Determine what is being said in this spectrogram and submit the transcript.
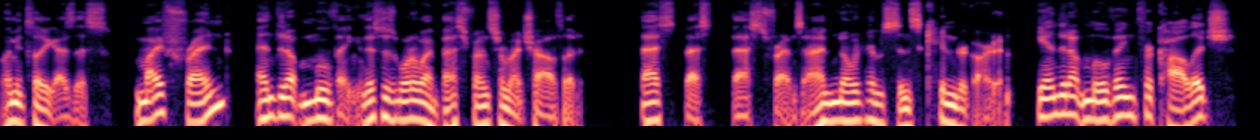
let me tell you guys this. My friend ended up moving. This is one of my best friends from my childhood. Best, best, best friends. I've known him since kindergarten. He ended up moving for college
